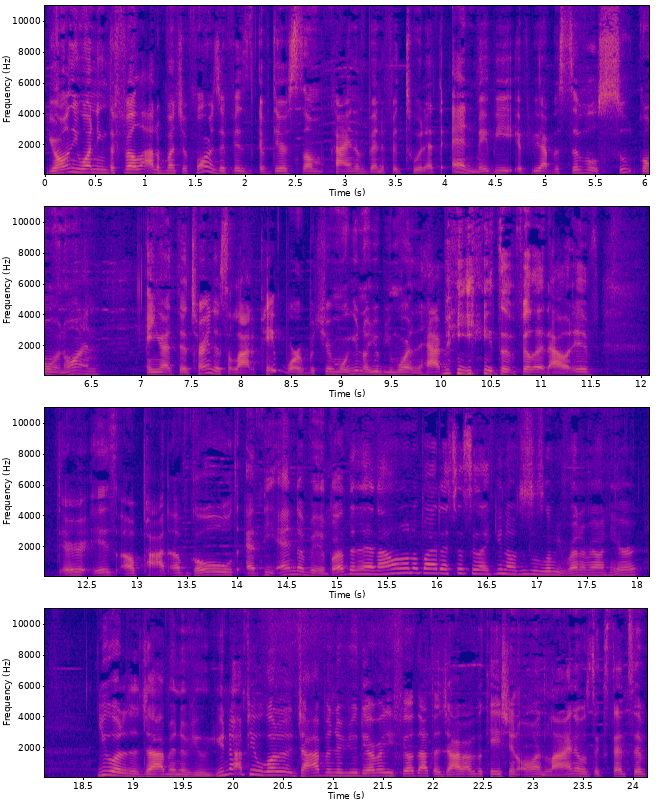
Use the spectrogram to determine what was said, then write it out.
you're only wanting to fill out a bunch of forms if it's if there's some kind of benefit to it at the end. Maybe if you have a civil suit going on and you're at the attorney, there's a lot of paperwork, but you're more, you know, you'll be more than happy to fill it out if there is a pot of gold at the end of it. But other than that, I don't know nobody that's just like, you know, this is gonna be running around here you go to the job interview. You know how people go to the job interview, they already filled out the job application online. It was extensive.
